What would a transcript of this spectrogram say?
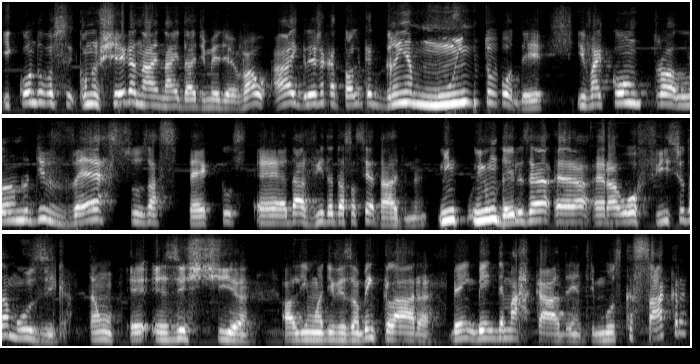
e quando você quando chega na, na Idade Medieval a Igreja Católica ganha muito poder e vai controlando diversos aspectos é, da vida da sociedade, né? E, e um deles é- era, era o ofício da música. Então existia ali uma divisão bem clara, bem, bem demarcada entre música sacra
